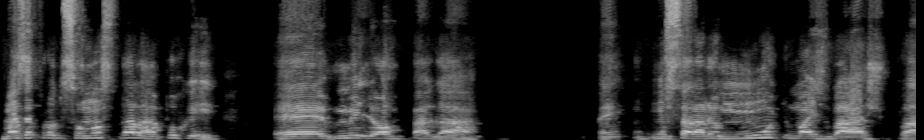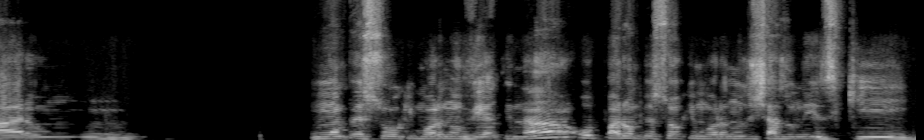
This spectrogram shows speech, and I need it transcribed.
mas a produção não se dá lá, porque é melhor pagar um salário muito mais baixo para um, uma pessoa que mora no Vietnã ou para uma pessoa que mora nos Estados Unidos, que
